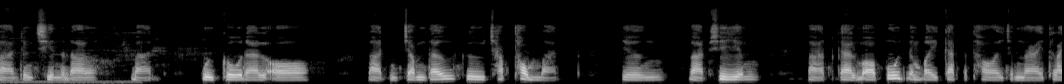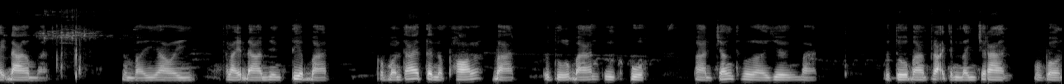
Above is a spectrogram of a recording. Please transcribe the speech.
បាទយើងឈានទៅដល់បាទពូជគោដែលល្អ បាទចិញ្ចឹមទៅ គឺឆាប់ធំបាទយើងបាទព្យាយាមបាទកែលម្អពូជដើម្បីកាត់បន្ថយចំណាយថ្លៃដើមបាទដើម្បីឲ្យថ្លៃដើមយើងទាបបាទក៏ប៉ុន្តែទិន្នផល បាទទទួលបានគឺខ្ពស់បាទអញ្ចឹងធ្វើឲ្យយើងបាទទទួលបានប្រាក់ចំណេញច្រើនបងប្អូន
